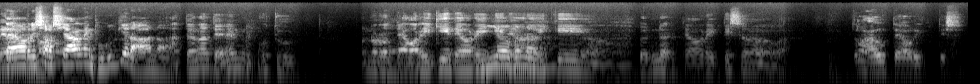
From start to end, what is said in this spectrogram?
Teori sosial ning buku ki ra ono. Ada kan dene kudu menurut teori iki, teori iki, Iya, teori. Oh, bener Teoritis ngono, Pak. terlalu teoritis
